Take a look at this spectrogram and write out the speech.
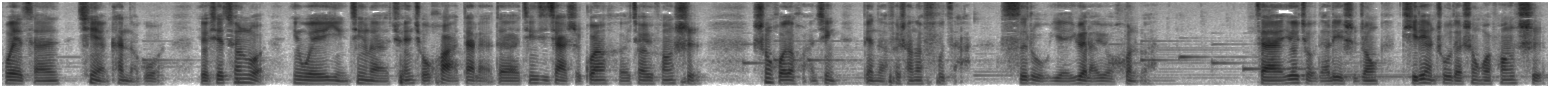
我也曾亲眼看到过有些村落因为引进了全球化带来的经济价值观和教育方式，生活的环境变得非常的复杂，思路也越来越混乱。在悠久的历史中提炼出的生活方式、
